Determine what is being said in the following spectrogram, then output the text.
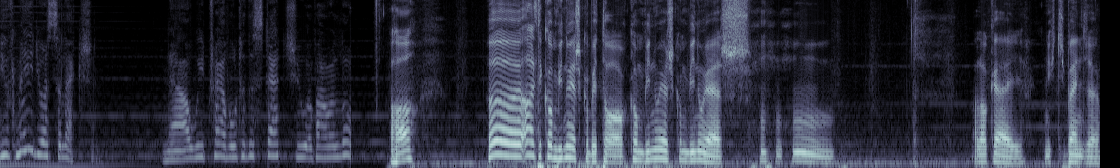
You've made your selection. Now we travel to the statue of our Lord. Oho. Eee, ale ty kombinujesz, kobieto. Kombinujesz, kombinujesz. Ale okej, niech ci będzie.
